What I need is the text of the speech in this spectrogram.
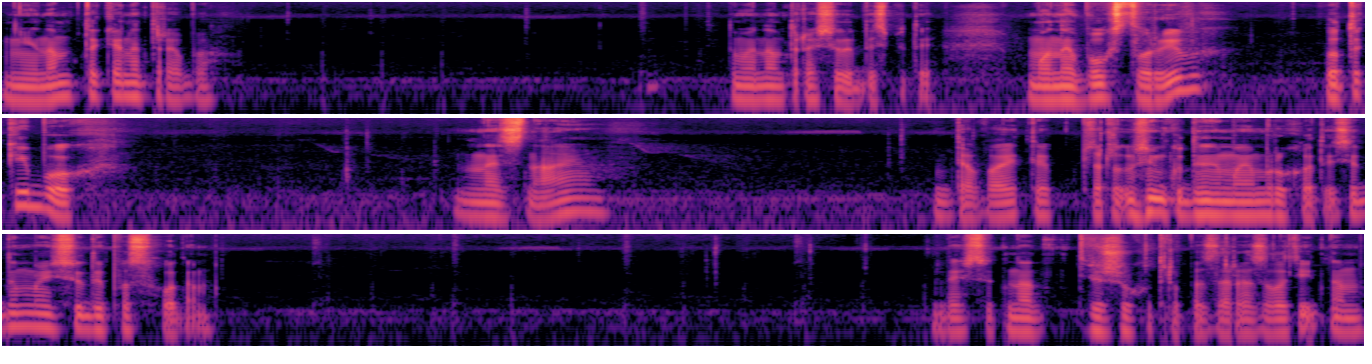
Ні, нам таке не треба. Думаю, нам треба сюди десь піти. Мене Бог створив? Хто такий Бог? Не знаю. Давайте зрозуміємо, куди ми маємо рухатись. Я думаю, сюди по сходам. Десь тут на двіжуху треба зараз залетіти нам.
